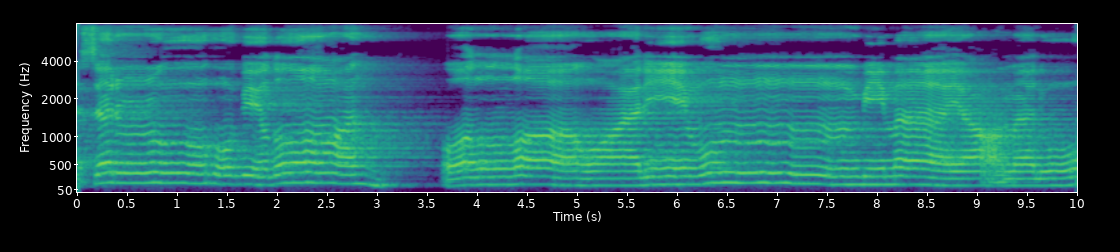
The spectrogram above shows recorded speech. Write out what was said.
وأسروه بضاعة والله عليم بما يعملون.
